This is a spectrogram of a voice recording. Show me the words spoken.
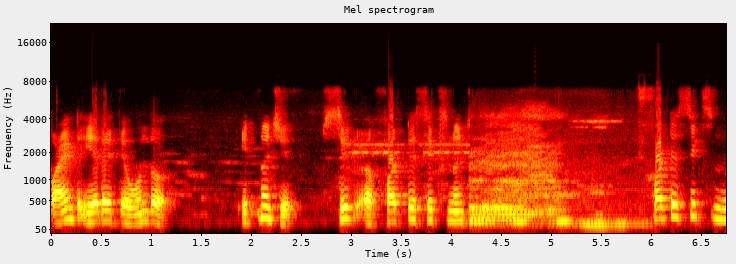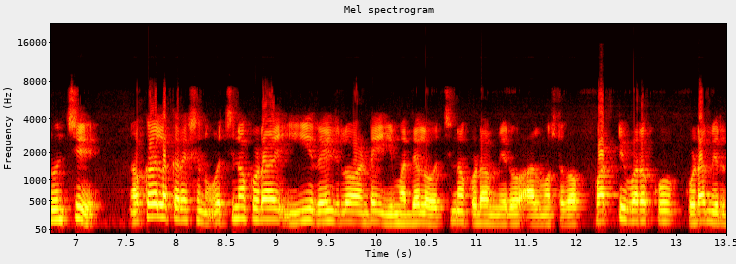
పాయింట్ ఏదైతే ఉందో ఇటు నుంచి సిక్స్ ఫార్టీ సిక్స్ నుంచి ఫార్టీ సిక్స్ నుంచి ఒకవేళ కరెక్షన్ వచ్చినా కూడా ఈ రేంజ్లో అంటే ఈ మధ్యలో వచ్చినా కూడా మీరు ఆల్మోస్ట్గా ఫార్టీ వరకు కూడా మీరు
